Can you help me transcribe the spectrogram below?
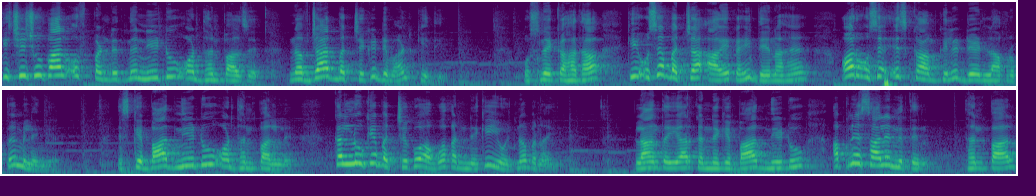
कि शिशुपाल उर्फ़ पंडित ने नीटू और धनपाल से नवजात बच्चे की डिमांड की थी। उसने कहा था कि उसे बच्चा आगे कहीं देना है और उसे इस काम के लिए डेढ़ लाख रुपए मिलेंगे। इसके बाद नीटू और धनपाल ने कल्लू के बच्चे को अगवा करने की योजना बनाई। प्लान तैयार करने के बाद नीटू अपने साले नितिन, धनपाल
